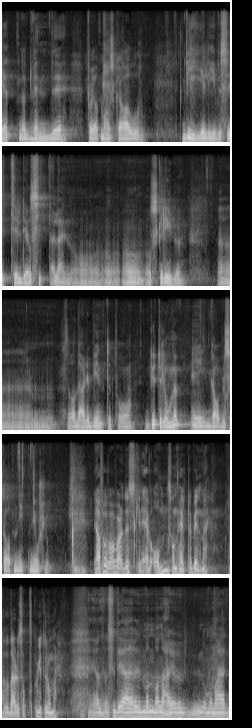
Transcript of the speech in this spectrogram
helt, nødvendig for at man skal vie livet sitt til det å sitte alene og, og, og, og skrive. Um, så det var der det begynte, på gutterommet i Gabelsgaten 19 i Oslo. Ja, for Hva var det du skrev om sånn helt til å begynne med? Altså Der du satt på gutterommet? Ja, altså det er, man, man er jo, Når man er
